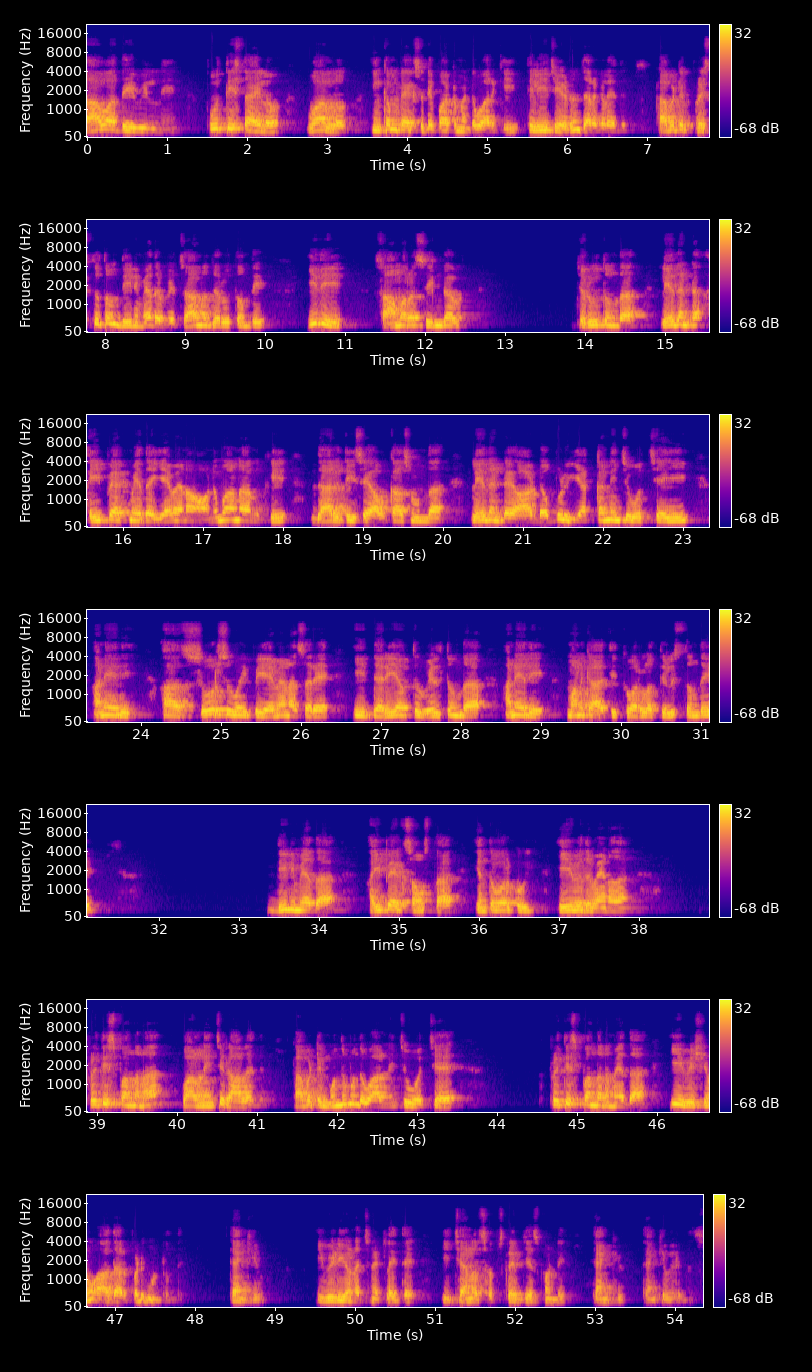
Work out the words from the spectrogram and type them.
లావాదేవీల్ని పూర్తి స్థాయిలో వాళ్ళు ఇన్కమ్ ట్యాక్స్ డిపార్ట్మెంట్ వారికి తెలియచేయడం జరగలేదు. కాబట్టి ప్రస్తుతం దీని మీద విచారణ జరుగుతుంది. ఇది సామరస్యంగా జరుగుతుందా? లేదంటే ఐప్యాక్ మీద ఏమైనా అనుమానాలకి దారితీసే అవకాశం ఉందా? లేదంటే ఆ డబ్బులు ఎక్కడి నుంచి వచ్చాయి? అనేది ఆ సోర్స్ వైపు ఏమైనా సరే ఈ దర్యాప్తు వెళ్తుందా? అనేది మనకు అతి త్వరలో తెలుస్తుంది. దీని మీద ఐపాక్ సంస్థ ఇంతవరకు ఏ విధమైన ప్రతిస్పందన వాళ్ళ నుంచి రాలేదు. కాబట్టి ముందు ముందు వాళ్ళ నుంచి వచ్చే ప్రతిస్పందన మీద ఈ విషయం ఆధారపడి ఉంటుంది. థ్యాంక్ యూ ఈ వీడియో నచ్చినట్లయితే ఈ ఛానల్ సబ్స్క్రైబ్ చేసుకోండి. Thank you thank you very much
